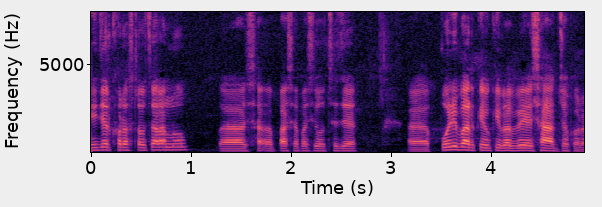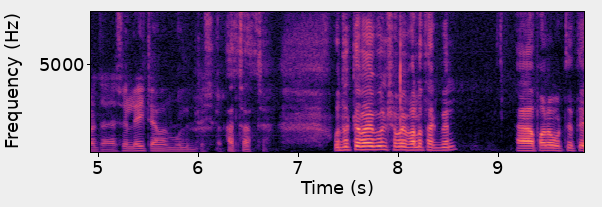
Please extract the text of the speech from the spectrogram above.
নিজের খরচটাও চালানো পাশাপাশি হচ্ছে যে পরিবারকেও কীভাবে সাহায্য করা যায় আসলে এইটা আমার মূল উদ্দেশ্য। আচ্ছা আচ্ছা। উদ্যোক্তা ভাই বোন সবাই ভালো থাকবেন। আহ, পরবর্তীতে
